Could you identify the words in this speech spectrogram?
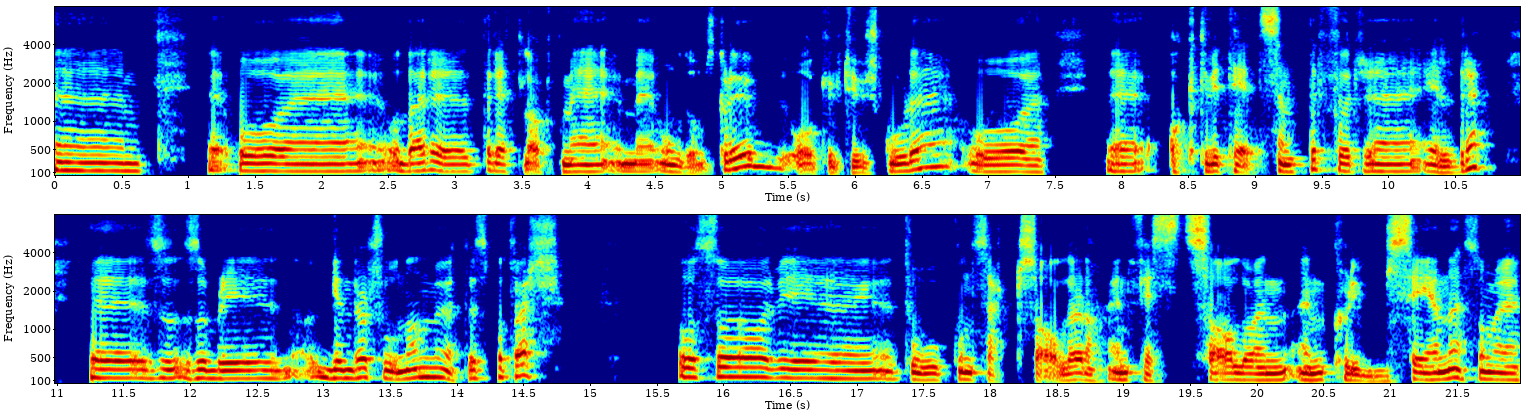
Og, og, der er det tilrettelagt med, med, ungdomsklubb og kulturskole og aktivitetssenter for eldre. Så, så blir generasjonene møtes på tvers. Og så har vi eh, to konsertsaler. Da. En festsal og en, en klubbscene, som er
